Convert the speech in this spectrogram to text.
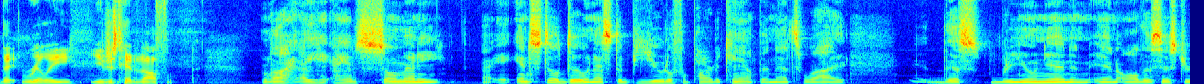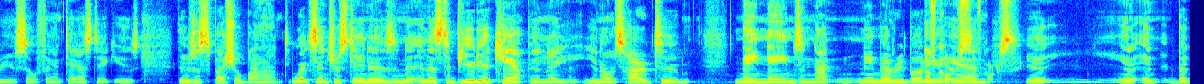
that really you just hit it off? Well, I, I, I had so many, uh, and still do, and that's the beautiful part of camp, and that's why this reunion and, and all this history is so fantastic. Is there's a special bond. What's interesting is, and, and it's the beauty of camp, and I, you know, it's hard to name names and not name everybody. Of course, of course. Yeah, you know, and, but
